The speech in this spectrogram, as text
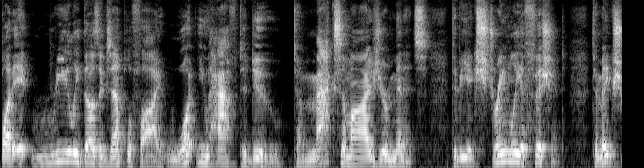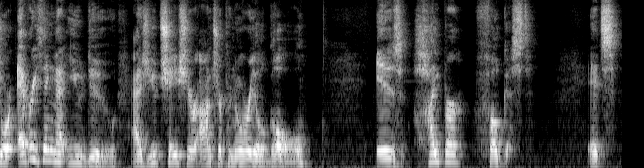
but it really does exemplify what you have to do to maximize your minutes, to be extremely efficient to make sure everything that you do as you chase your entrepreneurial goal is hyper focused. It's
